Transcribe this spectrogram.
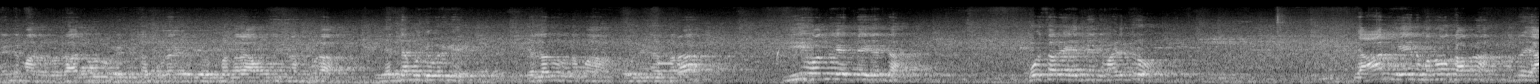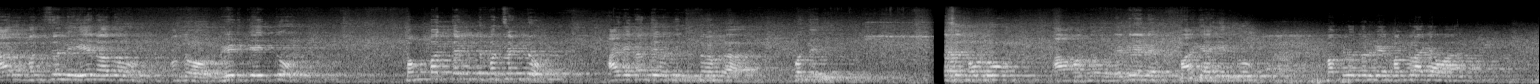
ಗಣ್ಯಮಾನವರು ರಾಜವರು ವೇದಿಕ ಪುರಗರಿ ಮನರ ಅವರು ಕೂಡ ಯಜ್ಞ ಮುಗಿಯವರೆಗೆ ಎಲ್ಲರೂ ನಮ್ಮ ಊರಿನ ಪರ ಈ ಒಂದು ಯಜ್ಞದಿಂದ ಹೋದ ಯಜ್ಞೆಯನ್ನು ಯಜ್ಞ ಮಾಡಿದ್ರು. ಯಾರು ಏನು ಮನೋಕಾಮನ ಅಂದರೆ ಯಾರು ಮನಸ್ಸಲ್ಲಿ ಏನಾದರೂ ಒಂದು ಬೇಡಿಕೆ ಇತ್ತು, ತೊಂಬತ್ತೆಂಟು ಪರ್ಸೆಂಟು ಆಗಿದೆ ಅಂತ ಇವತ್ತು ಚಿತ್ರ ಬಂದಿದೆ. ಅವರು ಆ ಒಂದು ನೆಗರೆಯಲ್ಲಿ ಭಾಗಿಯಾಗಿದ್ದು ಮಕ್ಕಳಿದ್ದರಿಗೆ ಮಕ್ಕಳಾಗ್ಯಾವ,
